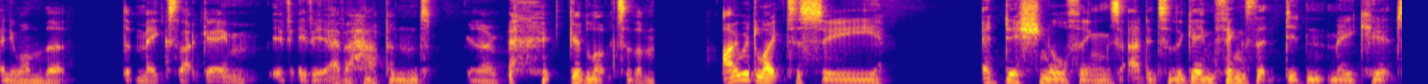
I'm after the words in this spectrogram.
anyone that that makes that game. If if it ever happened, you know, good luck to them. I would like to see additional things added to the game, things that didn't make it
